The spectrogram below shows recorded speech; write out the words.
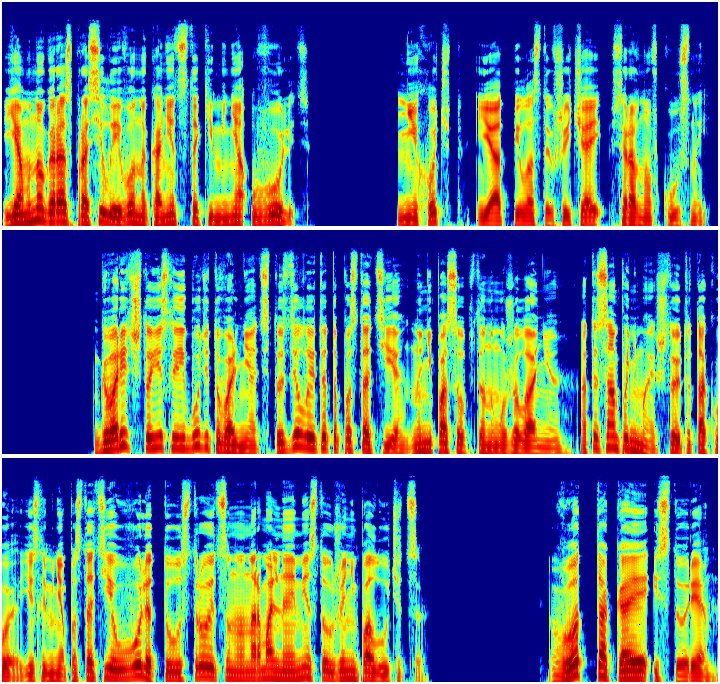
Я много раз просила его наконец-таки меня уволить. Не хочет? Я отпил остывший чай, все равно вкусный. Говорит, что если и будет увольнять, то сделает это по статье, но не по собственному желанию. А ты сам понимаешь, что это такое. Если меня по статье уволят, то устроиться на нормальное место уже не получится. Вот такая история.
